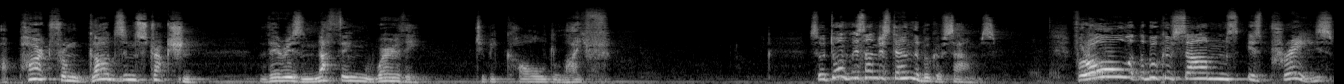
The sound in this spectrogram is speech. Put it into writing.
Apart from God's instruction, there is nothing worthy to be called life. So don't misunderstand the book of Psalms. For all that the book of Psalms is praise,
